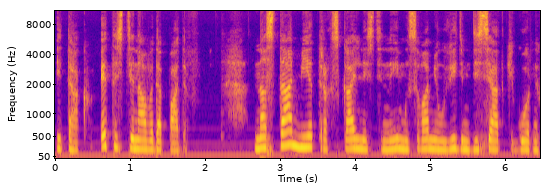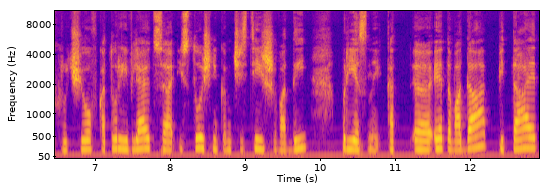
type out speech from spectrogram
Итак, это стена водопадов – на 100 метрах скальной стены мы с вами увидим десятки горных ручьев, которые являются источником чистейшей воды, пресной. Э, эта вода питает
